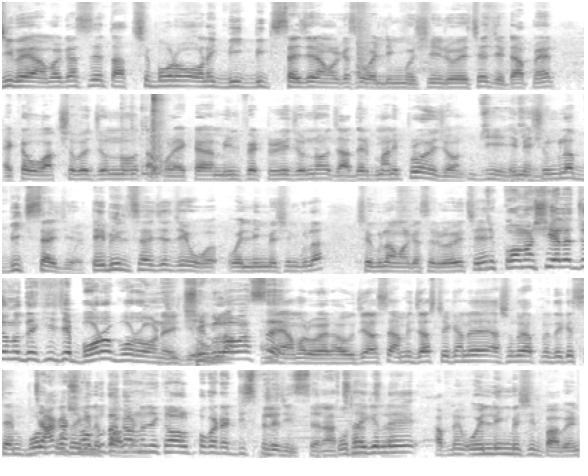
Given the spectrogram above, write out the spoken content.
জি ভাই আমার কাছে তার চেয়ে বড় অনেক বিগ বিগ সাইজের আমার কাছে ওয়েল্ডিং মেশিন রয়েছে যেটা আপনার একটা ওয়ার্কশপের জন্য তারপর একটা মিল ফ্যাক্টরির জন্য যাদের মানে প্রয়োজন। এই। মেশিনগুলো বিগ সাইজের টেবিল সাইজের যে ওয়েল্ডিং মেশিনগুলো সেগুলো আমার কাছে রয়েছে। যে কমার্শিয়ালের জন্য দেখি যে বড় বড় অনেক। সেগুলো আছে? হ্যাঁ আমার ওয়্যার হাউসে আছে। আমি জাস্ট এখানে আসলে আপনাদেরকে স্যাম্পল জায়গা গেলে স্বল্পতার। কারণে দেখে অল্প কটা ডিসপ্লে দিচ্ছেন আচ্ছা, কোথায় আচ্ছা। গেলে আপনি ওয়েল্ডিং মেশিন পাবেন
